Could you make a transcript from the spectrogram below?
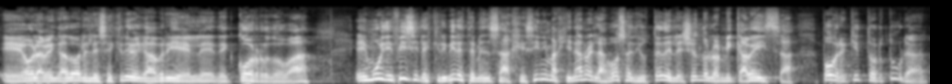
Eh, hola Vengadores, les escribe Gabriel eh, de Córdoba. Es muy difícil escribir este mensaje sin imaginarme las voces de ustedes leyéndolo en mi cabeza. Pobre, qué tortura.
